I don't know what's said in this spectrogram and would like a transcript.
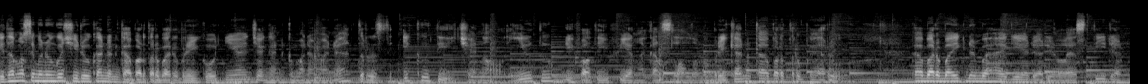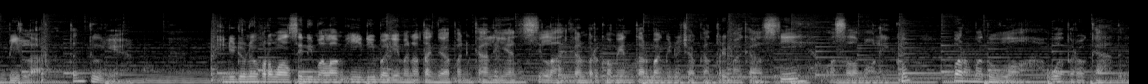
Kita masih menunggu cidukan dan kabar terbaru berikutnya. Jangan ke mana-mana, terus ikuti channel Youtube Diva TV yang akan selalu memberikan kabar terbaru. Kabar baik dan bahagia dari Lesti dan Bilar tentunya. Ini dulu informasi di malam ini. Bagaimana tanggapan kalian? Silahkan berkomentar. Bang Min ucapkan terima kasih. Wassalamualaikum warahmatullahi wabarakatuh.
